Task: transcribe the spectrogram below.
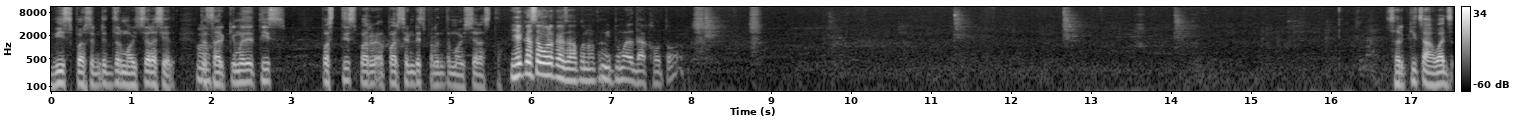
वीस पर्सेंटेज जर मॉइश्चर असेल तर. सरकीमध्ये तीस पस्तीस पर पर्सेंटेजपर्यंत मॉइश्चर असतं. हे कसं ओळखायचं आपण मी तुम्हाला दाखवतो. सरकीचा आवाज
